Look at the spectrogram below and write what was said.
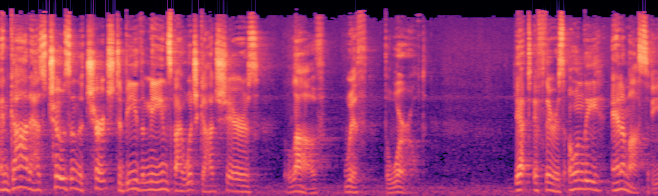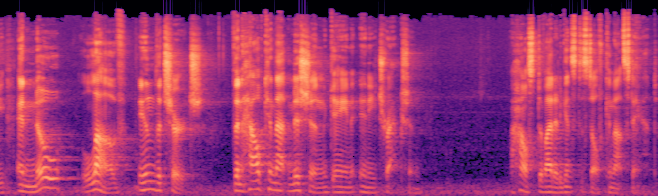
And God has chosen the church to be the means by which God shares love with the world. Yet, if there is only animosity and no love in the church, then how can that mission gain any traction? A house divided against itself cannot stand.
